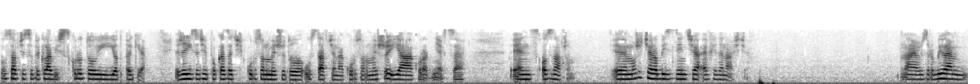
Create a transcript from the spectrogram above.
ustawcie sobie klawisz skrótu i JPG jeżeli chcecie pokazać kursor myszy to ustawcie na kursor myszy. Ja akurat nie chcę więc oznaczam e, możecie robić zdjęcia F11 no już zrobiłem,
